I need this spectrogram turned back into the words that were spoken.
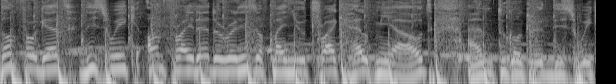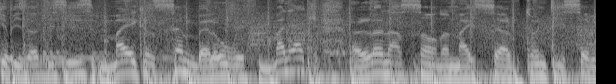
Don't forget, this week on Friday, the release of my new track, Help Me Out. And to conclude this week episode, this is Michael Sembello with Maniac, Leonard Sound and myself 2017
